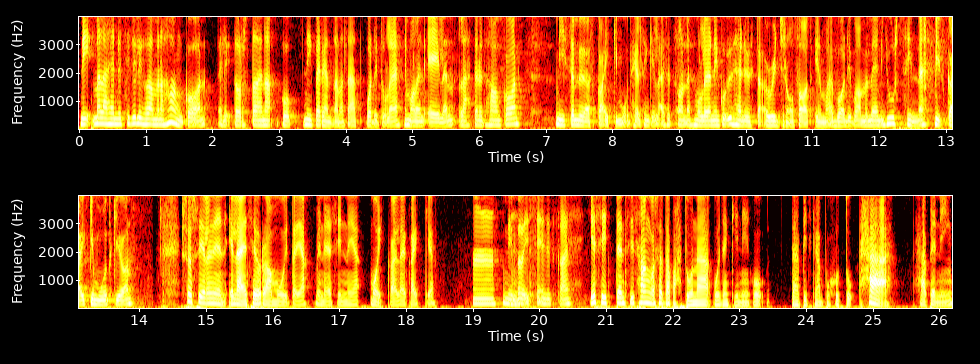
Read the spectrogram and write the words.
niin mä lähden nyt sitten ylihuomenna Hankoon, eli torstaina, kun niin perjantaina tämä podi tulee, niin mä olen eilen lähtenyt Hankoon missä myös kaikki muut helsinkiläiset on. Että mulla ei ole niinku yhden yhtä original thought in my body, vaan mä menen just sinne, missä kaikki muutkin on. Sosiaalinen eläin seuraa muita ja menee sinne ja moikkailee kaikkia. Mm, niinpä mm. vissiin sit kai. Ja sitten siis Hangossa tapahtuu nämä kuitenkin niinku, tämä pitkään puhuttu hää happening.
